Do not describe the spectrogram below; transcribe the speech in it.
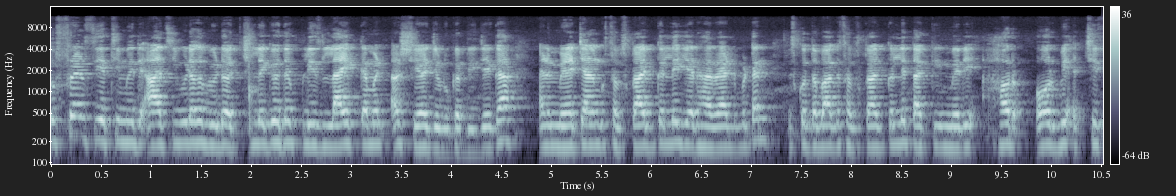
तो फ्रेंड्स ये थी मेरी आज की वीडियो। अगर वीडियो अच्छी लगी हो तो प्लीज़ लाइक कमेंट और शेयर ज़रूर कर दीजिएगा। एंड मेरे चैनल को सब्सक्राइब कर लीजिए रहा रेड बटन इसको दबा के सब्सक्राइब कर ले ताकि मेरी हर और भी अच्छी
